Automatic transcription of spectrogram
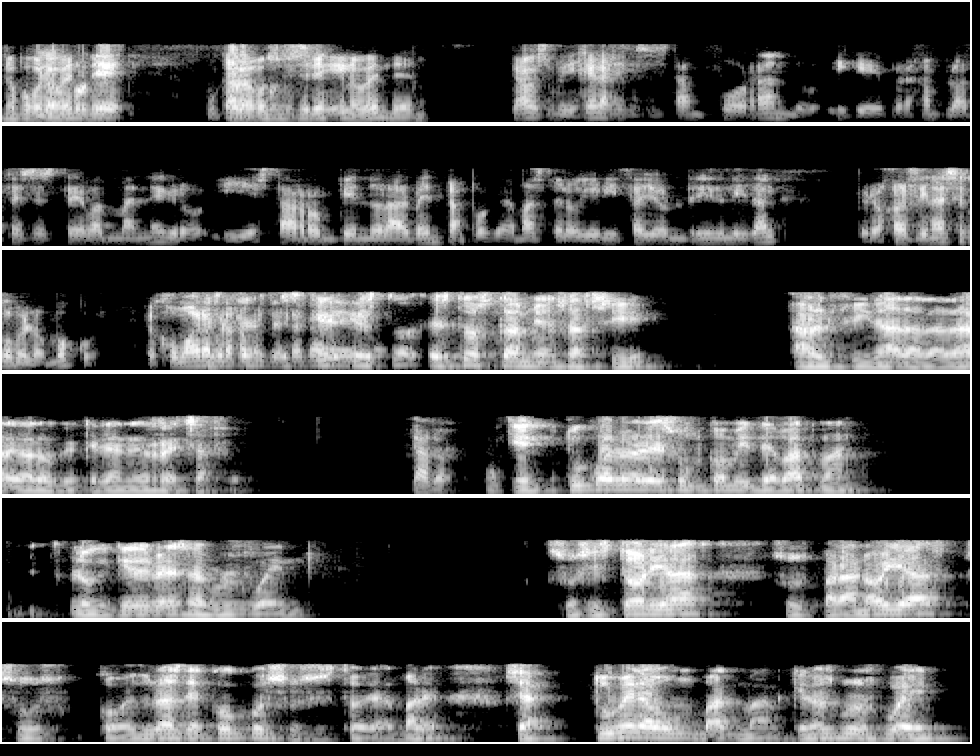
No, porque no, venden. claro, porque sería que no venden. Claro, si me dijeras que se están forrando y que, por ejemplo, haces este Batman negro y está rompiendo las ventas porque además te lo guioniza John Riddle y tal, pero es que al final se come los mocos. Es como ahora, por ejemplo, te sacan. estos cambios así, al final, a la larga, lo que crean es rechazo. Claro. Porque tú, cuando eres un cómic de Batman, lo que quieres ver es a Bruce Wayne sus historias, sus paranoias, sus comeduras de coco y sus historias, ¿vale? O sea, tú ver a un Batman que no es Bruce Wayne,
